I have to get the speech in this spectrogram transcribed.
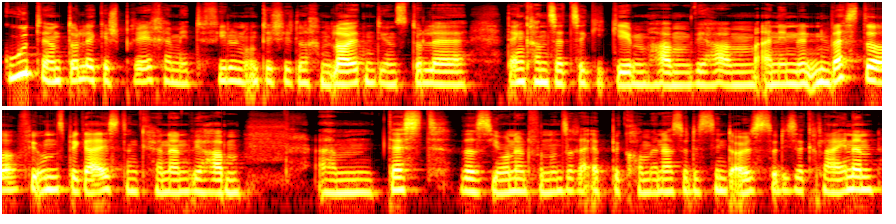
gute und tolle Gespräche mit vielen unterschiedlichen Leuten, die uns tolle Denkansätze gegeben haben. Wir haben einen Investor für uns begeistern können. Wir haben ähm, Testversionen von unserer App bekommen. Also das sind alles so diese kleinen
